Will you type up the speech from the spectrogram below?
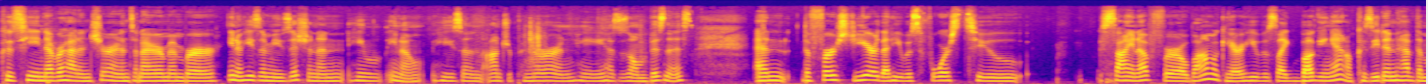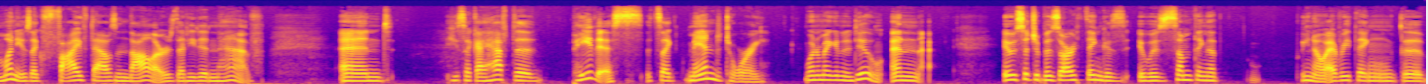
Because he never had insurance, and I remember, you know, he's a musician and he, you know, he's an entrepreneur and he has his own business. And the first year that he was forced to sign up for Obamacare, he was like bugging out because he didn't have the money. It was like five thousand dollars that he didn't have, and he's like, I have to pay this. It's like mandatory. What am I going to do? And it was such a bizarre thing because it was something that, you know, everything the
